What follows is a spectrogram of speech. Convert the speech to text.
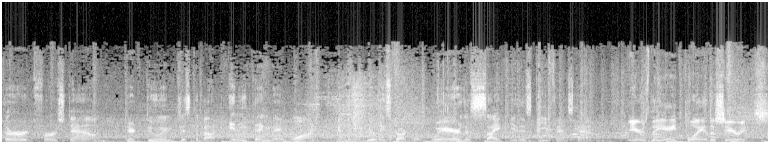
third first down. They're doing just about anything they want, and they're really starting to wear the psyche of this defense down. Here's the eighth play of the series.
